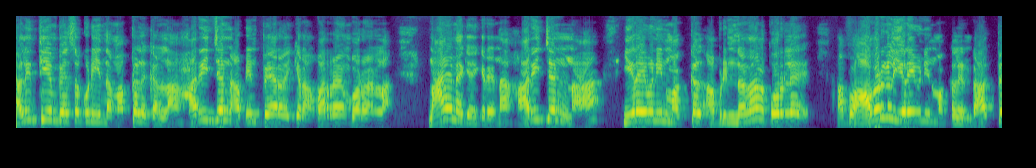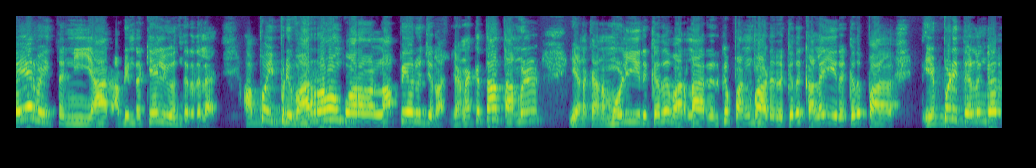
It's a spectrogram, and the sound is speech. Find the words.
தலித்தியம் பேசக்கூடிய இந்த மக்களுக்கெல்லாம் ஹரிஜன் அப்படின்னு பேரை வைக்கிறான். வர்றவன் போறவன் எல்லாம் நான் என்ன கேட்கிறேன்னா ஹரிஜன்னா இறைவனின் மக்கள் அப்படின்றதான் பொருள். அப்போ அவர்கள் இறைவனின் மக்கள் என்றால் பெயர் வைத்த நீ யார் அப்படின்ற கேள்வி வந்துருதுல அப்போ இப்படி வர்றவன் போறவன் எல்லாம் பேர் வச்சிடறான் எனக்கு தான் தமிழ் எனக்கான மொழி இருக்குது வரலாறு இருக்கு பண்பாடு இருக்குது கலை இருக்குது. எப்படி தெலுங்கர்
